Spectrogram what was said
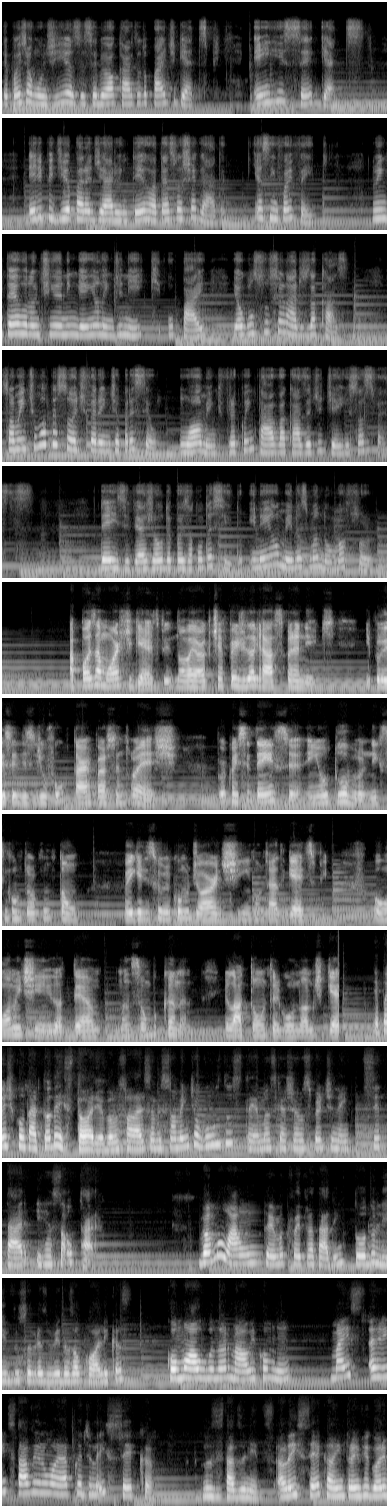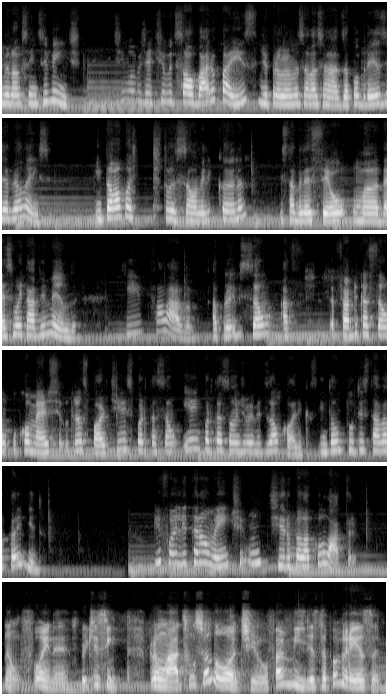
Depois de alguns dias, recebeu a carta do pai de Gatsby, Henry C. Getz. Ele pedia para adiar o enterro até sua chegada, e assim foi feito. No enterro não tinha ninguém além de Nick, o pai e alguns funcionários da casa. Somente uma pessoa diferente apareceu, um homem que frequentava a casa de Jay em suas festas. Daisy viajou depois do acontecido e nem ao menos mandou uma flor. Após a morte de Gatsby, Nova York tinha perdido a graça para Nick, e por isso ele decidiu voltar para o centro-oeste. Por coincidência, em outubro, Nick se encontrou com Tom. Foi que ele descobriu como George tinha encontrado Gatsby. O homem tinha ido até a mansão Buchanan, e lá Tom entregou o nome de Gatsby. Depois de contar toda a história, vamos falar sobre somente alguns dos temas que achamos pertinente citar e ressaltar. Vamos lá, um tema que foi tratado em todo o livro sobre as bebidas alcoólicas, como algo normal e comum, mas a gente estava em uma época de lei seca nos Estados Unidos. A lei seca entrou em vigor em 1920 e tinha o objetivo de salvar o país de problemas relacionados à pobreza e à violência. Então a Constituição americana estabeleceu uma 18ª emenda que falava a proibição, a fabricação, o comércio, o transporte a exportação e a importação de bebidas alcoólicas. Então tudo estava proibido que foi literalmente um tiro pela culatra. Não, foi, né? Porque assim, por um lado funcionou, tirou famílias da pobreza,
